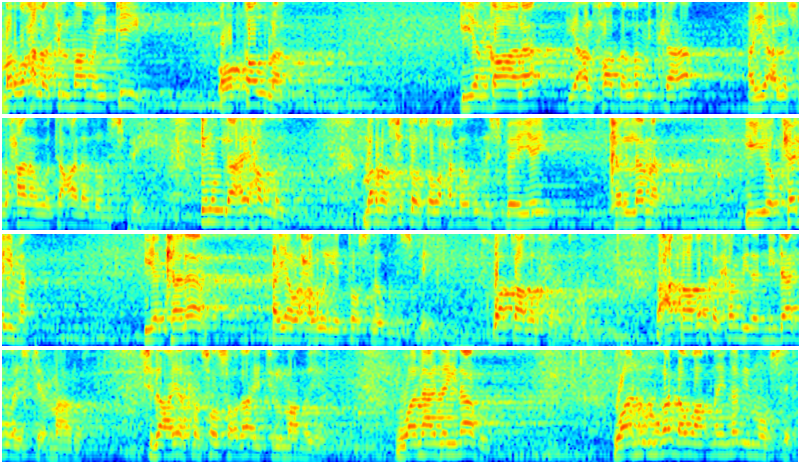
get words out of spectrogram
Mar waxaa la tilmaamay qiil oo qawla iyo qaala iyo alfaada la midka ah ayaa alle subxaanahu wa tacaala loo nisbeeyey. Inuu ilaahay hadlayo marna si toosa waxaa loogu nisbeeyey kallama iyo kalima iyo kalaam ayaa waxa weeye toos loogu nisbeeyey. Waa qaabab kala duwan. Waxaa qaababka ka mida nida in la isticmaalo. Sida aayaadkan soo socda ay tilmaamayaan. Wanaadaynaahu. Waanu uga dhawaaqnay nabi muuse.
